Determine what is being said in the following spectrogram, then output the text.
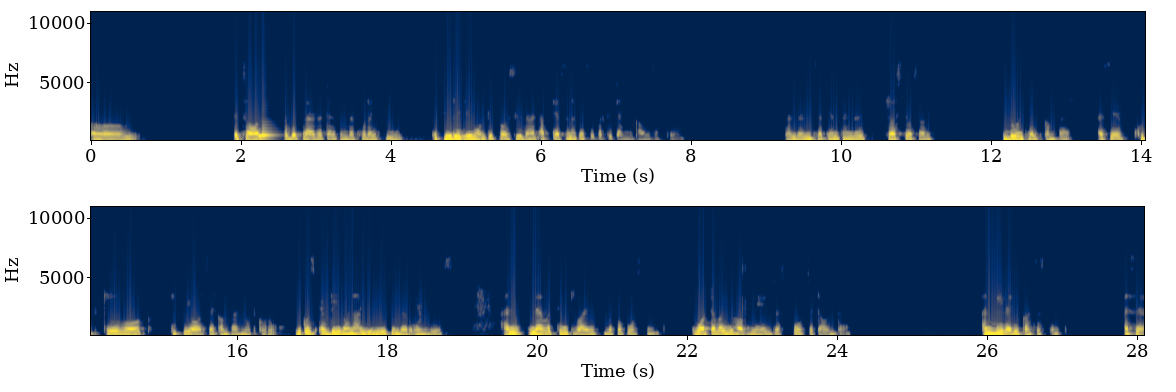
Um, it's all about prioritizing that's what i feel. If you really want to pursue that आप कैसे ना कैसे करके टाइम निकाल सकते हो and then second thing is trust yourself don't self compare ऐसे खुद के वर्क किसी और से कंपेयर मत करो because every one are unique in their own ways and never think twice before posting. Whatever you have made, just post it out there. And be very consistent. I say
